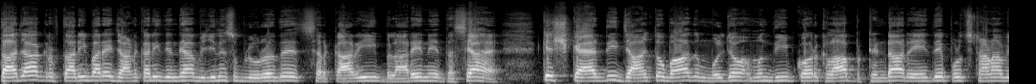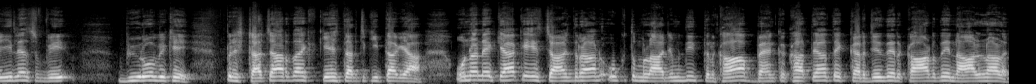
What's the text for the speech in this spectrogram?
ਤਾਜ਼ਾ ਗ੍ਰਿਫਤਾਰੀ ਬਾਰੇ ਜਾਣਕਾਰੀ ਦਿੰਦਿਆਂ ਵਿਜੀਲੈਂਸ ਬਿਊਰੋ ਦੇ ਸਰਕਾਰੀ ਬੁਲਾਰੇ ਨੇ ਦੱਸਿਆ ਹੈ ਕਿ ਸ਼ਿਕਾਇਤ ਦੀ ਜਾਂਚ ਤੋਂ ਬਾਅਦ ਮੁਲਜ਼ਮ ਅਮਨਦੀਪ ਕੌਰ ਖਿਲਾਫ ਬਠਿੰਡਾ ਰੇਂਜ ਦੇ ਪੁਲਿਸ ਥਾਣਾ ਵਿਜੀਲੈਂਸ ਵਿ- ਬਿਊਰੋ ਵਿਖੇ ਭ੍ਰਿਸ਼ਟਾਚਾਰ ਦਾ ਇੱਕ ਕੇਸ ਦਰਜ ਕੀਤਾ ਗਿਆ। ਉਹਨਾਂ ਨੇ ਕਿਹਾ ਕਿ ਇਸ ਜਾਂਚ ਦੌਰਾਨ ਉਕਤ ਮੁਲਾਜ਼ਮ ਦੀ ਤਨਖਾਹ, ਬੈਂਕ ਖਾਤਿਆਂ ਤੇ ਕਰਜ਼ੇ ਦੇ ਰਿਕਾਰਡ ਦੇ ਨਾਲ-ਨਾਲ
